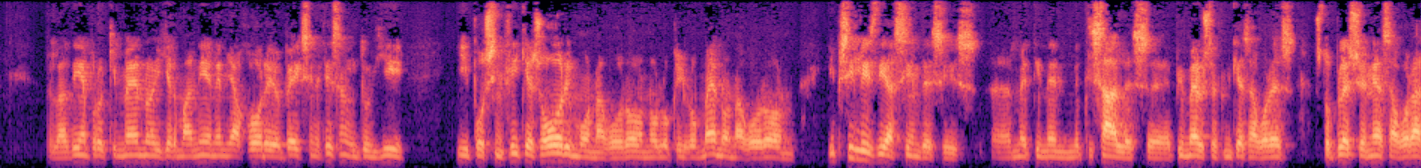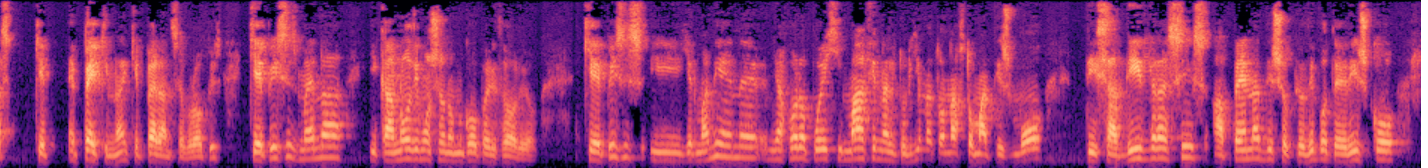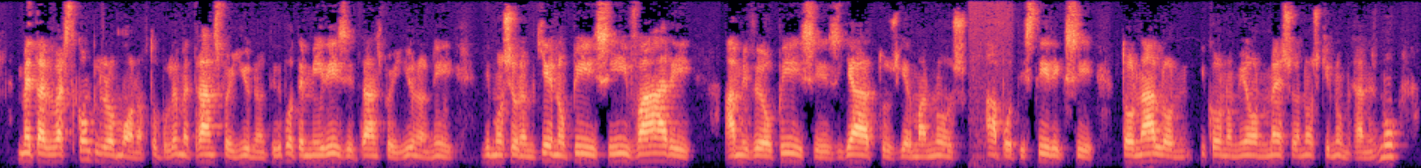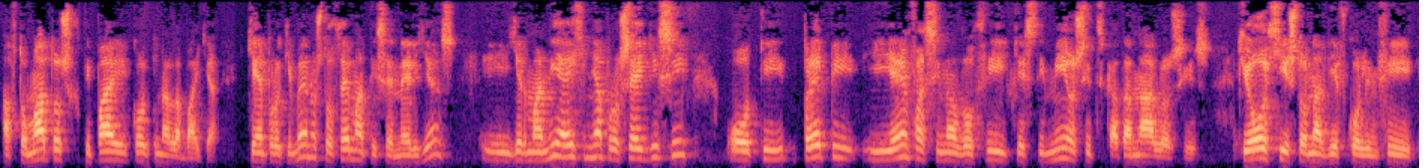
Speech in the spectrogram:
Δηλαδή, εν προκειμένου, η Γερμανία είναι μια χώρα η οποία έχει συνηθίσει να λειτουργεί υπό συνθήκες όριμων αγορών, ολοκληρωμένων αγορών, υψηλής διασύνδεσης ε, με, την, με τις άλλες επιμέρους εθνικές αγορές στο πλαίσιο ενέα αγοράς και επέκεινα και πέραν της Ευρώπης, και επίσης με ένα ικανό δημοσιονομικό περιθώριο. Και επίσης η Γερμανία είναι μια χώρα που έχει μάθει να λειτουργεί με τον αυτοματισμό της αντίδρασης απέναντι σε οποιοδήποτε ρίσκο μεταβιβαστικών πληρωμών, αυτό που λέμε transfer union, οτιδήποτε μυρίζει transfer union ή δημοσιονομική ενοποίηση ή βάρη αμοιβεοποίηση για τους Γερμανούς από τη στήριξη των άλλων οικονομιών μέσω ενός κοινού μηχανισμού, αυτομάτως χτυπάει κόκκινα λαμπάκια. Και εμπροκειμένου στο θέμα της ενέργειας, η Γερμανία έχει μια προσέγγιση ότι πρέπει η έμφαση να δοθεί και στη μείωση της κατανάλωσης και όχι στο να διευκολυνθεί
